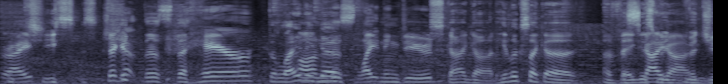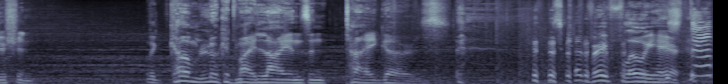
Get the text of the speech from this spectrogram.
right? Jesus. Check out there's the hair The lightning on guy- this lightning dude. Sky God. He looks like a, a Vegas Sky ma- God. magician. Like, come look at my lions and tigers. He's got very flowy hair. Step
